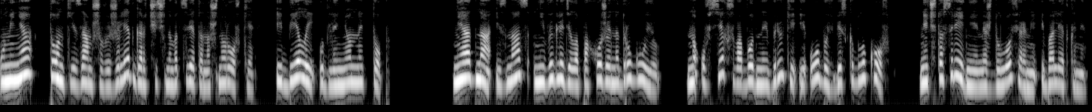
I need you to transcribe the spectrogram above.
У меня тонкий замшевый жилет горчичного цвета на шнуровке и белый удлиненный топ. Ни одна из нас не выглядела похожей на другую, но у всех свободные брюки и обувь без каблуков, нечто среднее между лоферами и балетками.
